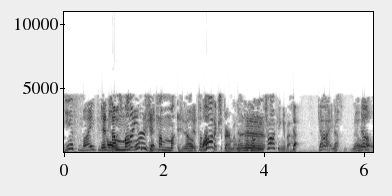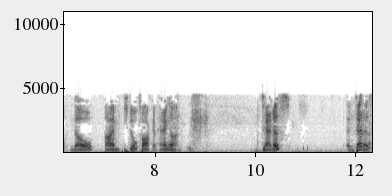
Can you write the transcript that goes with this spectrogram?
if mind control It's control a is mind. coercion? It's a. mi- No, it's a what? thought experiment. No, what no, the hell no, are no. you talking about? Gu- guys, No, no. no, no, I'm still talking. Hang on, Dennis. Uh, Dennis,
